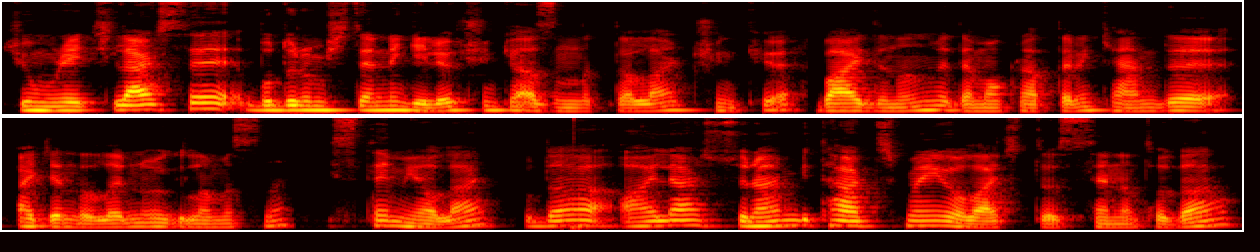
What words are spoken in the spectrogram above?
Cumhuriyetçiler ise bu durum işlerine geliyor çünkü azınlıktalar. Çünkü Biden'ın ve demokratların kendi ajandalarını uygulamasını istemiyorlar. Bu da aylar süren bir tartışmaya yol açtı senatoda.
